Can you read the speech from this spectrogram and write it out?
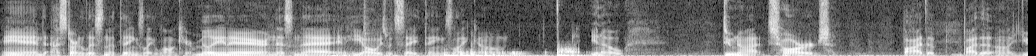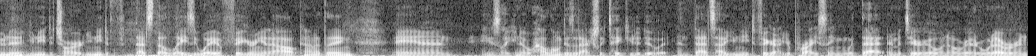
And I started listening to things like Lawn Care Millionaire and this and that. And he always would say things like um you know do not charge by the by the uh, unit. You need to charge. You need to. That's the lazy way of figuring it out, kind of thing. And he's like, you know, how long does it actually take you to do it? And that's how you need to figure out your pricing with that and material and overhead or whatever. And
